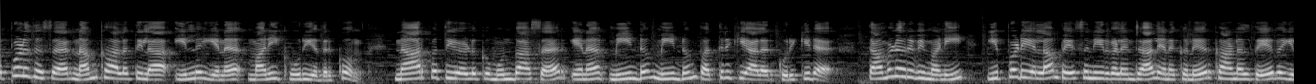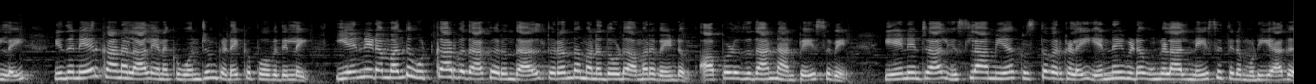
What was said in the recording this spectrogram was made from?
எப்பொழுது சார்? நம் காலத்திலா? இல்லை என மணி கூறியதற்கும் நாற்பத்தி ஏழுக்கு முன்பா சார் என மீண்டும் மீண்டும் பத்திரிகையாளர் குறுக்கிட தமிழருவி மணி இப்படியெல்லாம் பேசினீர்கள் என்றால் எனக்கு நேர்காணல் தேவையில்லை. இந்த நேர்காணலால் எனக்கு ஒன்றும் கிடைக்கப் போவதில்லை. என்னிடம் வந்து உட்கார்வதாக இருந்தால் திறந்த மனதோடு அமர வேண்டும். அப்பொழுதுதான் நான் பேசுவேன். ஏனென்றால் இஸ்லாமிய கிறிஸ்தவர்களை என்னை விட உங்களால் நேசித்திட முடியாது.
